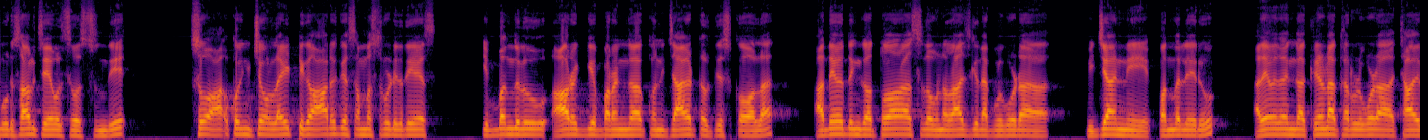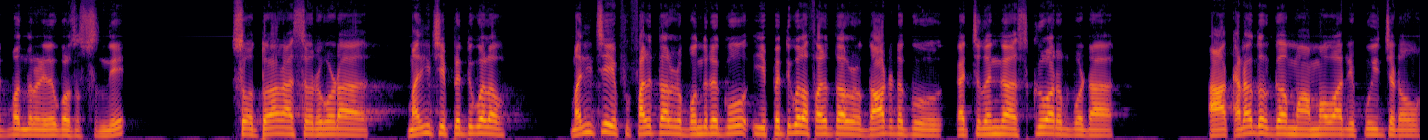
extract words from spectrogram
మూడు సార్లు చేయవలసి వస్తుంది. సో కొంచెం లైట్గా ఆరోగ్య సమస్యలు కూడా ఎదురయ్యే ఇబ్బందులు ఆరోగ్యపరంగా కొన్ని జాగ్రత్తలు తీసుకోవాలా? అదేవిధంగా తులారాశిలో ఉన్న రాజకీయ నాయకులు కూడా విజయాన్ని పొందలేరు. అదేవిధంగా క్రీడాకారులు కూడా చాలా ఇబ్బందులను ఎదుర్కోవాల్సి వస్తుంది. సో తులారాశి వారు కూడా మంచి ప్రతికూల మంచి ఫలితాలను పొందుటకు ఈ ప్రతికూల ఫలితాలను దాటుటకు ఖచ్చితంగా శుక్రవారం పూట ఆ కనదుర్గమ్మ అమ్మవారిని పూజించడం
